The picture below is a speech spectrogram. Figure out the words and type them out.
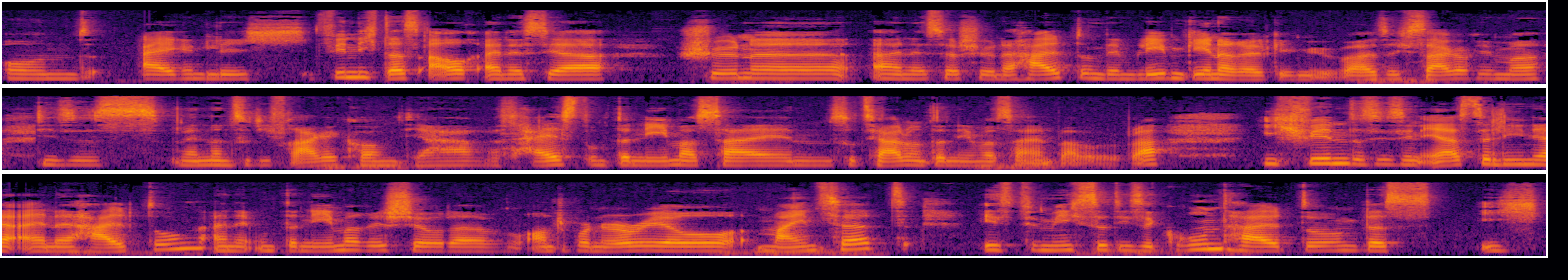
Und eigentlich finde ich das auch eine sehr schöne, eine sehr schöne Haltung dem Leben generell gegenüber. Also ich sage auch immer, dieses, wenn dann so die Frage kommt, ja, was heißt Unternehmer sein, Sozialunternehmer sein, bla bla bla. Ich finde, das ist in erster Linie eine Haltung, eine unternehmerische oder entrepreneurial Mindset, ist für mich so diese Grundhaltung, dass ich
